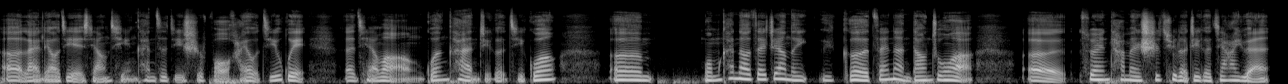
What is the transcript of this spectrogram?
呃，来了解详情，看自己是否还有机会呃前往观看这个极光，嗯。我们看到，在这样的一个灾难当中啊，呃，虽然他们失去了这个家园，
